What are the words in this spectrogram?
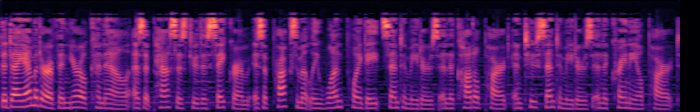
The diameter of the neural canal as it passes through the sacrum is approximately 1.8 cm in the caudal part and 2 cm in the cranial part.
